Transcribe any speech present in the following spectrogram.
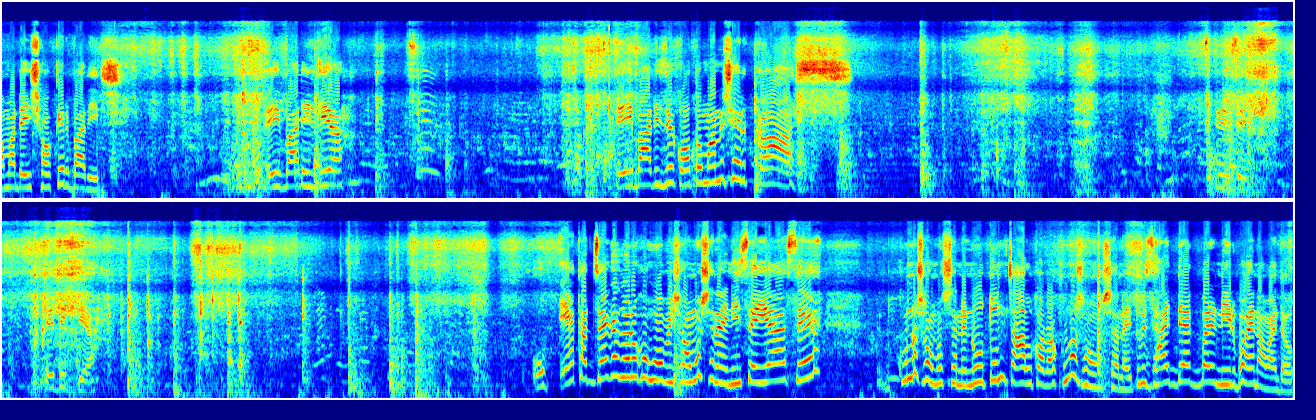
আমার এই শখের বাড়ির। এই বাড়ি দিয়া এই বাড়ি যে কত মানুষের কাশ। এই যে, এদিক দিয়া। এক আধ জায়গা যেরকম হবি, সমস্যা নাই, নিচে ইয়ে আছে, কোনো সমস্যা নেই, নতুন চাল করা কোনো সমস্যা নাই। তুমি ঝাড় দিয়ে একবারে নির্ভয় নামাই দাও।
